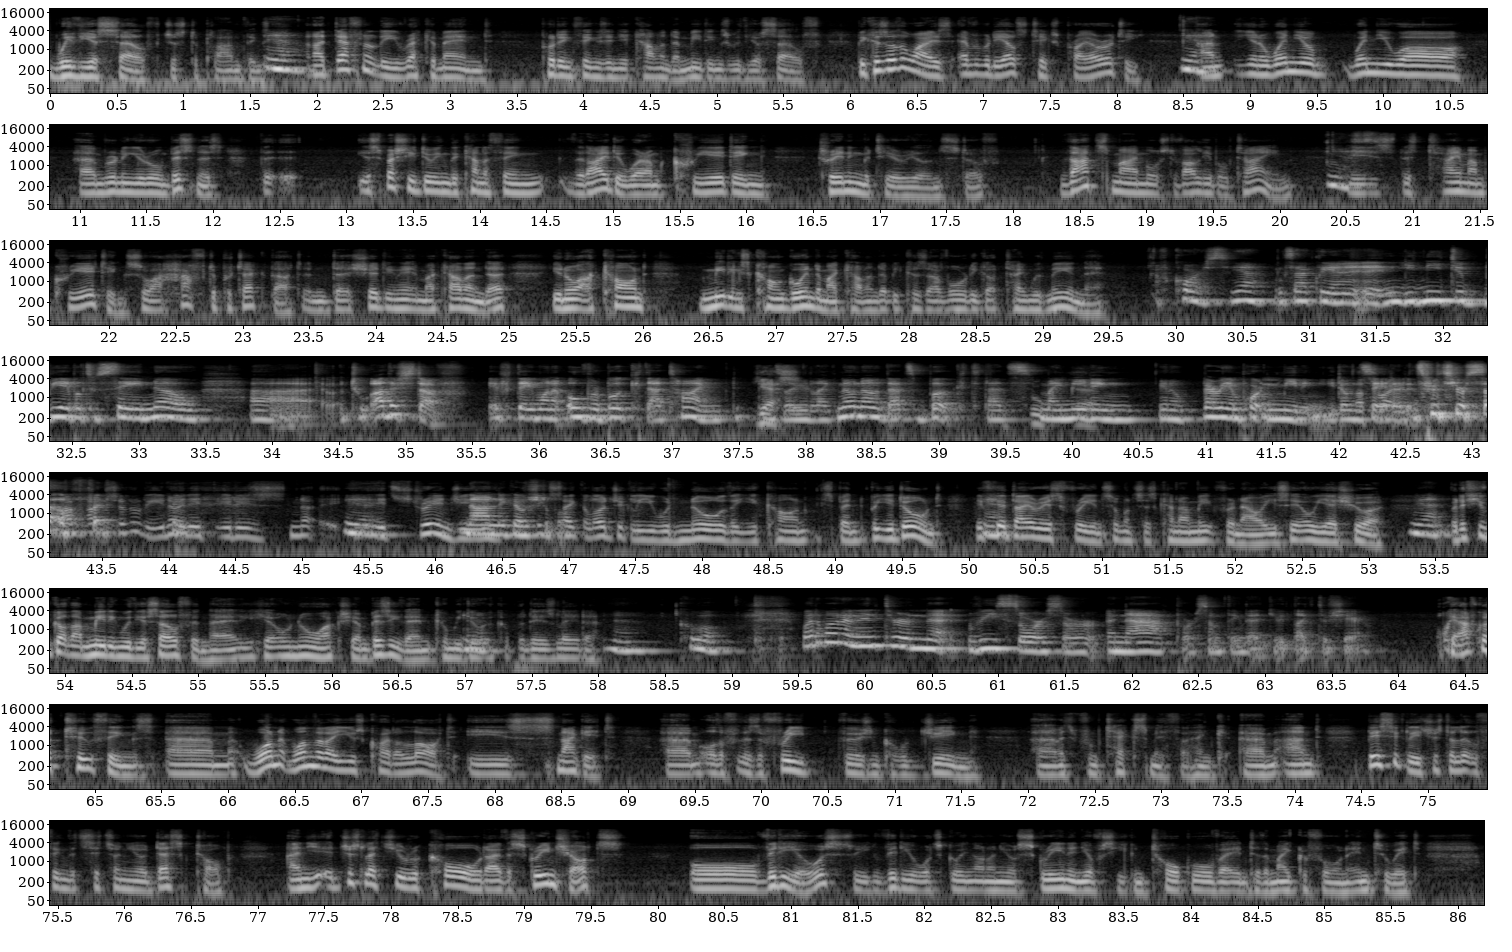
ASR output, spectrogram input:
with yourself just to plan things. Yeah. And I definitely recommend putting things in your calendar, meetings with yourself, because otherwise everybody else takes priority. Yeah. And you know when you're when you are um, running your own business, the, especially doing the kind of thing that I do, where I'm creating training material and stuff, that's my most valuable time yes. is the time I'm creating. So I have to protect that and uh, scheduling it in my calendar. You know, I can't meetings can't go into my calendar because I've already got time with me in there. Of course, yeah, exactly, and, and you need to be able to say no uh, to other stuff if they want to overbook that time. Yes. So you're like, no, no, that's booked. That's my meeting. Yeah. You know, very important meeting. You don't that's say right. that it's with yourself. Absolutely. You know, it, it is. No, yeah. It's strange. Non-negotiable. Psychologically, you would know that you can't spend, but you don't. If yeah. your diary is free and someone says, "Can I meet for an hour?" You say, "Oh yeah, sure." Yeah. But if you've got that meeting with yourself in there, you go, "Oh no, actually, I'm busy. Then can we do it a couple of days later?" Yeah. Cool. What about an internet resource or an app or something that you'd like to share? Okay, I've got two things. Um, one one that I use quite a lot is Snagit, um, or the, there's a free version called Jing. Um, it's from TechSmith, I think, um, and basically it's just a little thing that sits on your desktop, and you, it just lets you record either screenshots or videos, so you can video what's going on on your screen, and you obviously you can talk over into the microphone into it.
